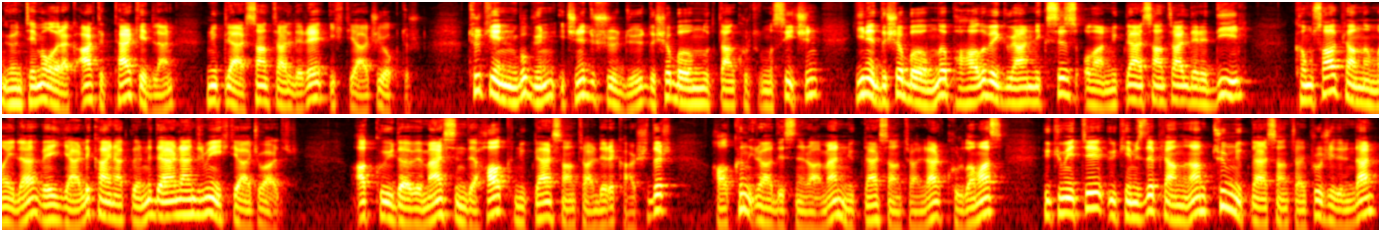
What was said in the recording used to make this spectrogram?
yöntemi olarak artık terk edilen nükleer santrallere ihtiyacı yoktur. Türkiye'nin bugün içine düşürdüğü dışa bağımlılıktan kurtulması için yine dışa bağımlı, pahalı ve güvenliksiz olan nükleer santrallere değil, kamusal planlamayla ve yerli kaynaklarını değerlendirmeye ihtiyacı vardır. Akkuyu'da ve Mersin'de halk nükleer santrallere karşıdır. Halkın iradesine rağmen nükleer santraller kurulamaz. Hükümeti ülkemizde planlanan tüm nükleer santral projelerinden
